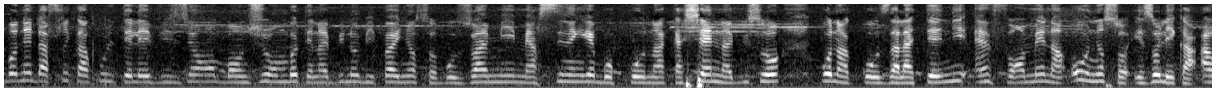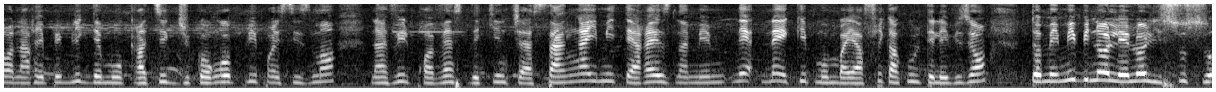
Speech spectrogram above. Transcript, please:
abonné d'Africa Cool Télévision. Bonjour, mbote na bino bipai nyonso bozwami. Merci ndenge bopona ka chaîne na biso pona kozala tenu informé na oyo nyonso ezoleka awa na République démocratique du Congo, plus précisément na ville province de Kinshasa. Ngai mi Thérèse na, na équipe Mumbai Africa Cool Télévision Tomemi bino lelo lisusu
